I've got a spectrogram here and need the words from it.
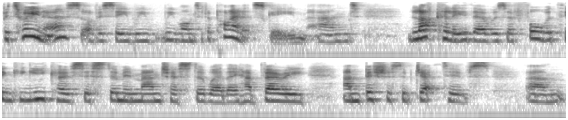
between us, obviously, we, we wanted a pilot scheme and luckily there was a forward thinking ecosystem in Manchester where they had very ambitious objectives. Um,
